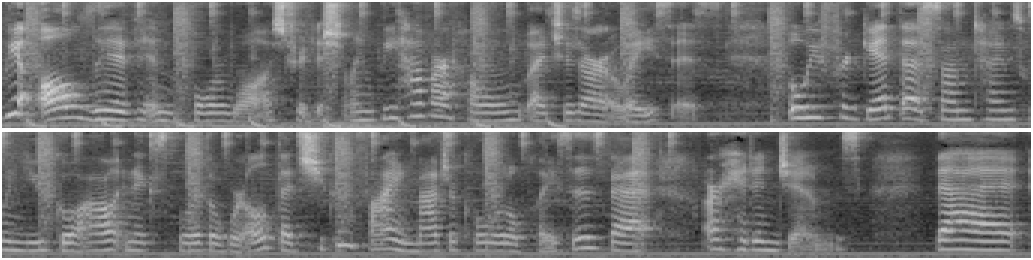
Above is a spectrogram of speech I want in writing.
we all live in four walls traditionally. We have our home, which is our oasis. But we forget that sometimes when you go out and explore the world that you can find magical little places that are hidden gems that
